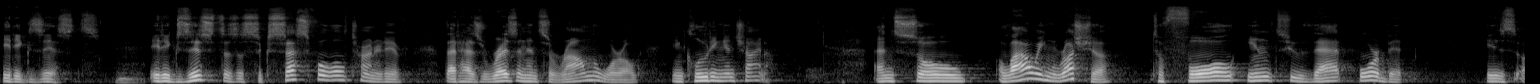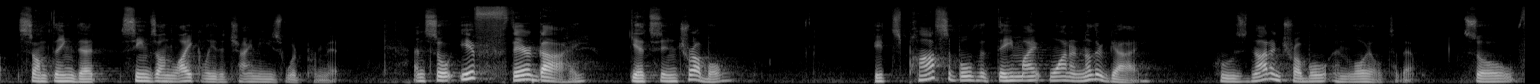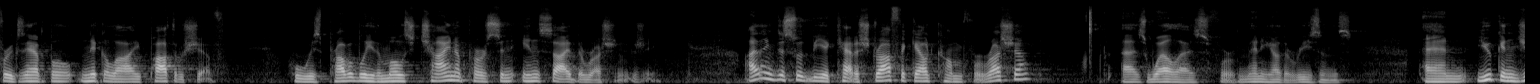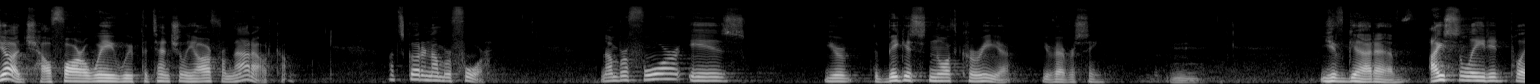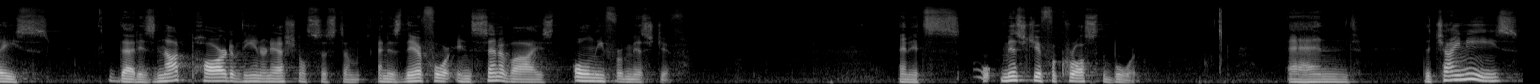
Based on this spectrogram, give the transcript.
it exists. Mm. It exists as a successful alternative that has resonance around the world, including in China. And so allowing Russia to fall into that orbit is something that seems unlikely the Chinese would permit. And so if their guy gets in trouble, it's possible that they might want another guy who's not in trouble and loyal to them. So, for example, Nikolai Patrushev, who is probably the most China person inside the Russian regime. I think this would be a catastrophic outcome for Russia, as well as for many other reasons. And you can judge how far away we potentially are from that outcome. Let's go to number four. Number four is your, the biggest North Korea you've ever seen. Mm. You've got an isolated place that is not part of the international system and is therefore incentivized only for mischief. And it's mischief across the board. And the Chinese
